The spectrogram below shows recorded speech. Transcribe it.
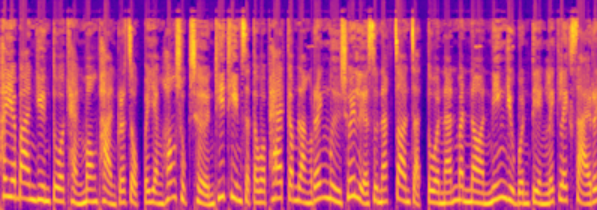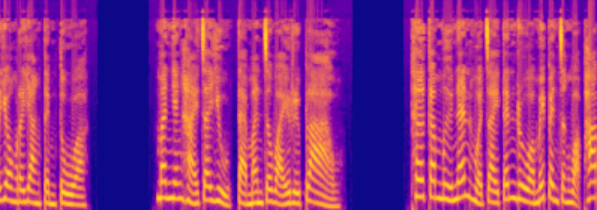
พยาบาลยืนตัวแข็งมองผ่านกระจกไปยังห้องฉุกเฉินที่ทีมสัตวแพทย์กำลังเร่งมือช่วยเหลือสุนัขจรจัดตัวนั้นมันนอนนิ่งอยู่บนเตียงเล็กๆ สายระยงระยางเต็มตัว มันยังหายใจอยู่แต่มันจะไหวหรือเปล่า เธอกำมือแน่นหัวใจเต้นรัวไม่เป็นจังหวะภาพ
